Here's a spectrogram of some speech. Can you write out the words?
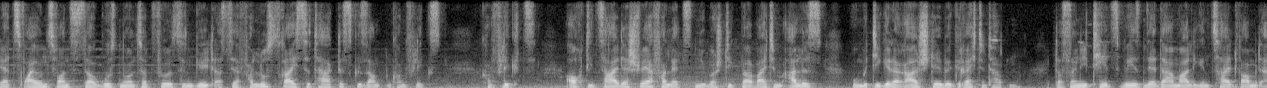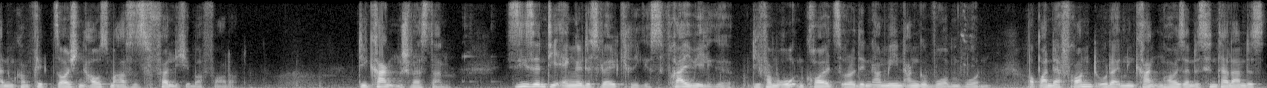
Der 22. August 1914 gilt als der verlustreichste Tag des gesamten Konflikts. Konflikts. Auch die Zahl der Schwerverletzten überstieg bei weitem alles, womit die Generalstäbe gerechnet hatten. Das Sanitätswesen der damaligen Zeit war mit einem Konflikt solchen Ausmaßes völlig überfordert. Die Krankenschwestern. Sie sind die Engel des Weltkrieges, Freiwillige, die vom Roten Kreuz oder den Armeen angeworben wurden. Ob an der Front oder in den Krankenhäusern des Hinterlandes,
